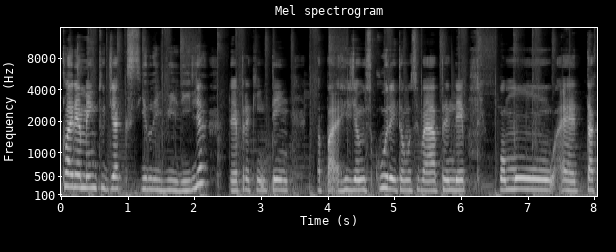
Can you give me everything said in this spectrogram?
clareamento de axila e virilha, né? Para quem tem a região escura, então você vai aprender como é, tá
